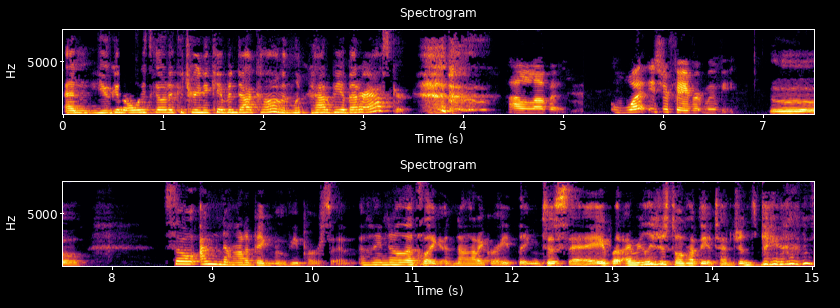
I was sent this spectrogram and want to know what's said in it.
And you can always go to katrinakibben.com and learn how to be a better asker. I love it. What is your favorite movie? Ooh. So I'm not a big movie person, and I know that's like not a great thing to say, but I really just don't have the attention span.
